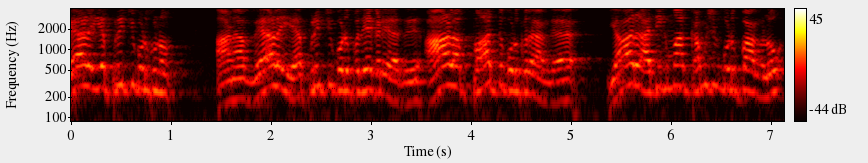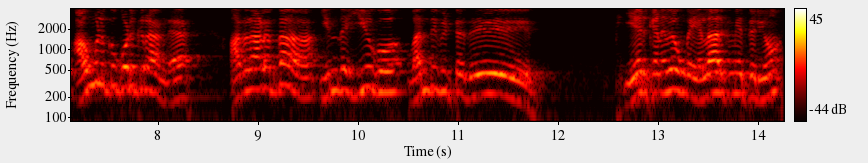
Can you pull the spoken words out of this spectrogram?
வேலையை பிரிச்சு கொடுக்கணும். ஆனா வேலையை பிரிச்சு கொடுப்பதே கிடையாது. ஆளை பார்த்து கொடுக்குறாங்க. யார் அதிகமா கமிஷன் கொடுப்பாங்களோ அவங்களுக்கு கொடுக்குறாங்க. அதனால தான் இந்த ஈகோ வந்து விட்டது. ஏற்கனவே உங்க எல்லாருக்குமே தெரியும்.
